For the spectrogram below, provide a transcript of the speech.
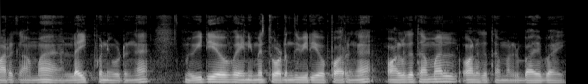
மறக்காமல் லைக் பண்ணி விடுங்க. வீடியோவை இனிமேல் தொடர்ந்து வீடியோவை பாருங்கள் வாழ்க தமிழ் வாழ்க தமிழ். பாய் பாய்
